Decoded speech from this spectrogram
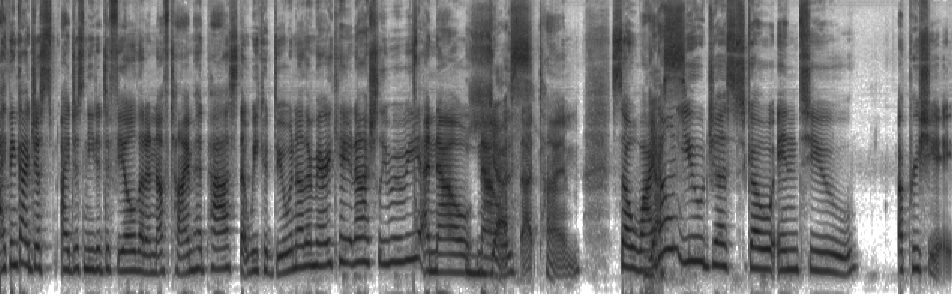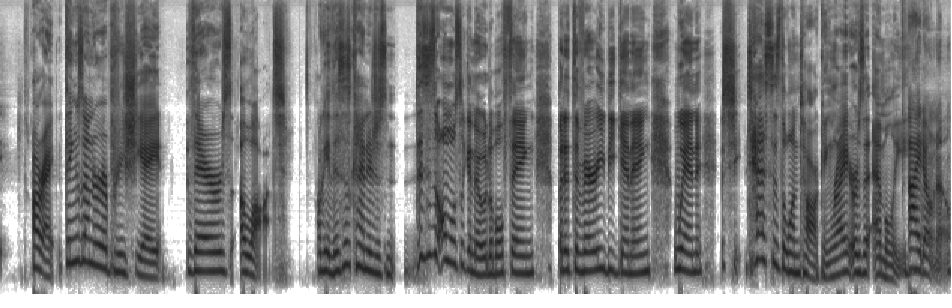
I think I just I just needed to feel that enough time had passed that we could do another Mary Kate and Ashley movie and now now Yes. is that time. So why Yes. don't you just go into appreciate? All right, things underappreciate. There's a lot. Okay, this is kind of just this is almost like a notable thing, but at the very beginning when she, Tess is the one talking, right? Or is it Emily? I don't know.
